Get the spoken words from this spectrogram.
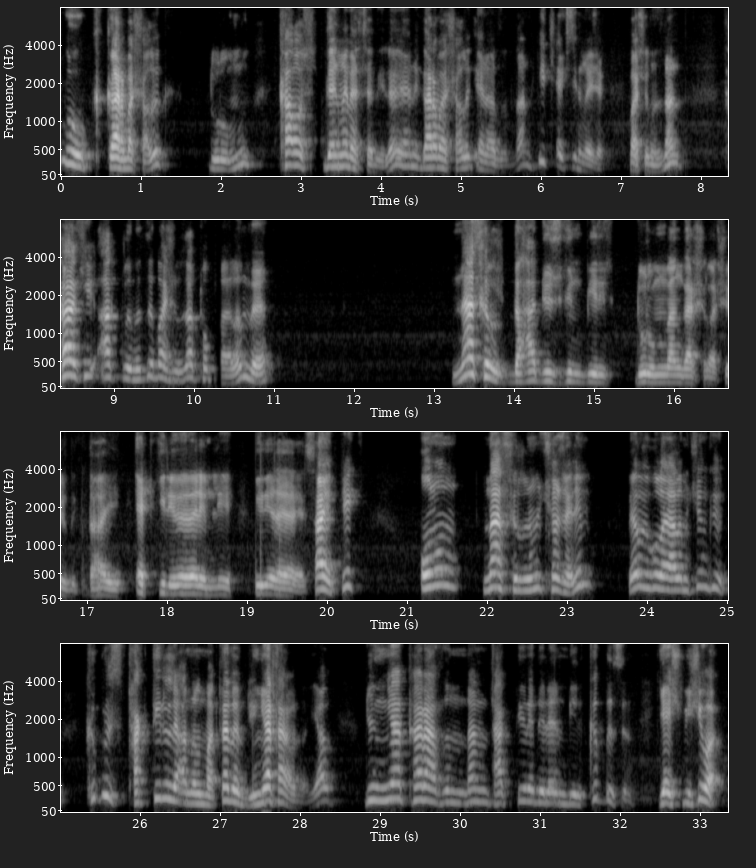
bu karmaşalık durumu kaos denemese bile yani karmaşalık en azından hiç eksilmeyecek başımızdan. Ta ki aklımızı başımıza toplayalım ve nasıl daha düzgün bir durumdan karşılaşırdık, daha iyi, etkili ve verimli bir yere sahiptik. Onun nasılını çözelim ve uygulayalım. Çünkü Kıbrıs takdirle anılmakta ve dünya tarafından. Ya dünya tarafından takdir edilen bir Kıbrıs'ın geçmişi var.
